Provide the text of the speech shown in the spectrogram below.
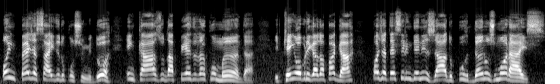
ou impede a saída do consumidor em caso da perda da comanda. E quem é obrigado a pagar pode até ser indenizado por danos morais.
